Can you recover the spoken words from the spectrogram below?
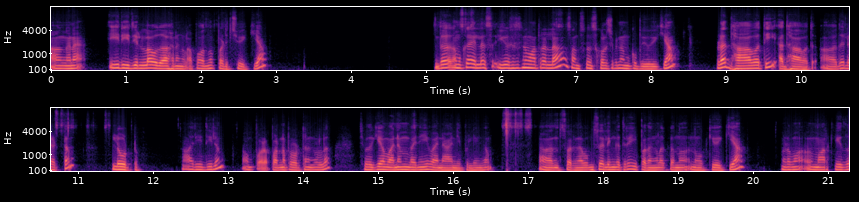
അങ്ങനെ ഈ രീതിയിലുള്ള ഉദാഹരണങ്ങൾ. അപ്പോൾ ഒന്ന് പഠിച്ചു വയ്ക്കുക ഇത് നമുക്ക് എല്ലാ യു എസ് എസിന് മാത്രമല്ല സംസ്കൃത സ്കോളർഷിപ്പിന് നമുക്ക് ഉപയോഗിക്കാം. ഇവിടെ ധാവതി അധാവത്. അതായത് ലട്ടും ലോട്ടും. ആ രീതിയിലും പഠന പ്രവർത്തനങ്ങളിൽ ചോദിക്കാം വനം വനി വനാനി പുല്ലിംഗം. സോറി നപുംസലിംഗത്തിൽ ഈ പദങ്ങളൊക്കെ ഒന്ന് നോക്കി വയ്ക്കുക. ഇവിടെ മാർക്ക് ചെയ്ത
